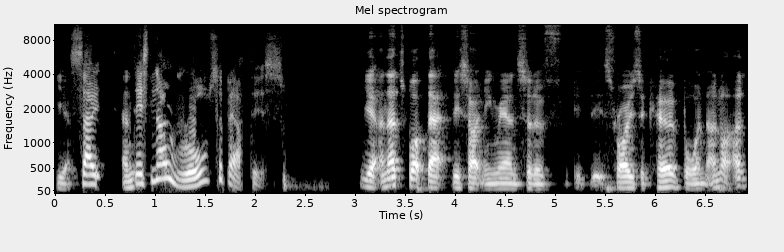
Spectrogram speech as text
Yeah so and there's no rules about this. Yeah and that's what that this opening round sort of it, it throws a curveball and, and I,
